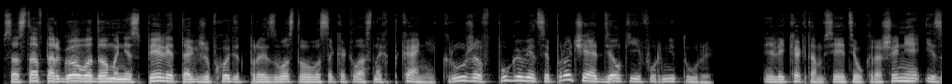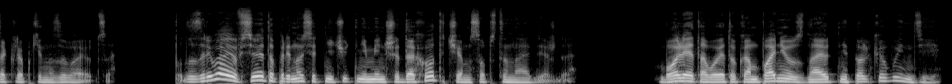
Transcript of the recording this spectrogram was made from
В состав торгового дома Неспели также входит производство высококлассных тканей, кружев, пуговиц и прочие отделки и фурнитуры. Или как там все эти украшения и заклепки называются. Подозреваю, все это приносит ничуть не меньший доход, чем, собственно, одежда. Более того, эту компанию знают не только в Индии.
